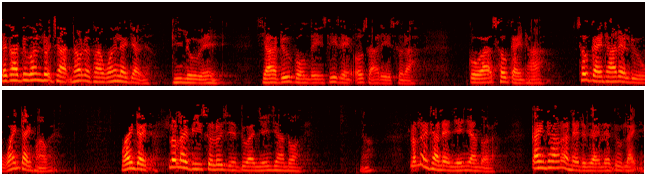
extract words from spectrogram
တခါသူကလွတ်ချနောက်တစ်ခါဝိုင်းလိုက်ကြပြန်ဒီလိုပဲယာတုဂုံသိစီစဉ်ဥစ္စာတွေဆိုတာကိုကဆုပ်ကင်ထားဆုပ်ကင်ထားတဲ့လူဝိုင်းတိုက်မှာပဲ ဝိုင်းတိုက်လွတ်လိုက်ပြီဆိုလို့ရှိရင် तू ကငြိမ်းချမ်းသွားတယ်နော်လွတ်လိုက်တာနဲ့ငြိမ်းချမ်းသွားတာကင်ထားတာနဲ့တပြိုင်တည်း तू လိုက်နေ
